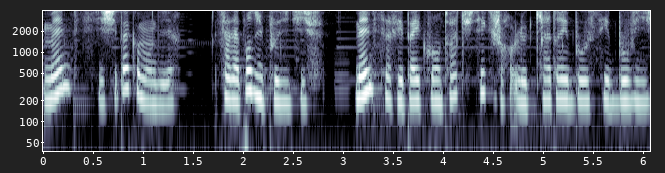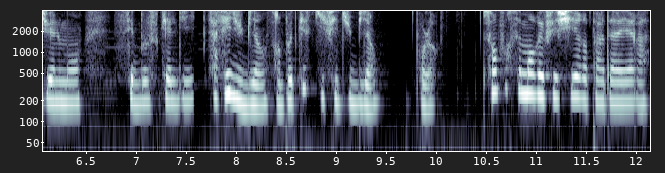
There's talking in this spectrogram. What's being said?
même si je sais pas comment dire, ça t'apporte du positif. Même si ça fait pas écho en toi, tu sais que genre le cadre est beau, c'est beau visuellement, c'est beau ce qu'elle dit. Ça fait du bien, c'est un podcast qui fait du bien. Voilà. Sans forcément réfléchir par derrière à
